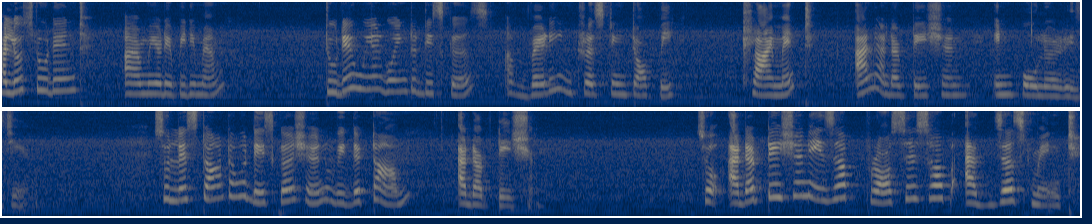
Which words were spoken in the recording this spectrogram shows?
Hello student, I am your APD ma'am. Today we are going to discuss a very interesting topic climate and adaptation in polar region. So let's start our discussion with the term adaptation. So adaptation is a process of adjustment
